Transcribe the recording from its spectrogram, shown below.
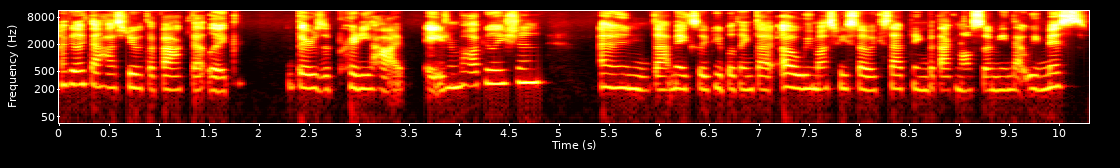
I feel like that has to do with the fact that like there's a pretty high Asian population and that makes like people think that oh we must be so accepting but that can also mean that we miss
